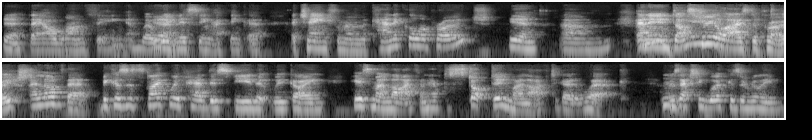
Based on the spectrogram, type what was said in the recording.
Yeah. They are one thing. And we're Yeah. witnessing, I think, a, a change from a mechanical approach Yeah. um, and an Oh, yeah. industrialized approach. I love that because it's like we've had this view that we're going, here's my life and I have to stop doing my life to go to work. Whereas actually work is a really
